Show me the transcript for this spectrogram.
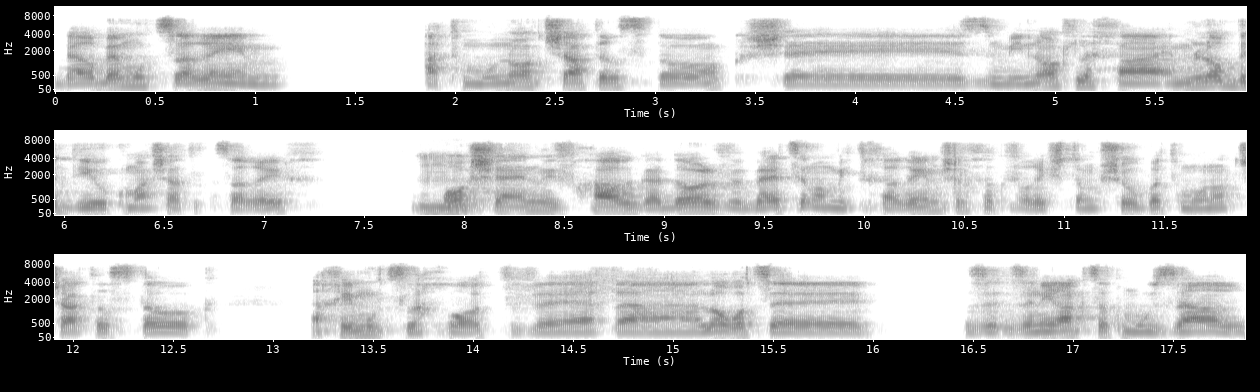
בהרבה מוצרים התמונות שאטרסטוק שזמינות לך הן לא בדיוק מה שאתה צריך, מהמם. או שאין מבחר גדול ובעצם המתחרים שלך כבר השתמשו בתמונות Shutterstock הכי מוצלחות ואתה לא רוצה, זה, זה נראה קצת מוזר אה,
